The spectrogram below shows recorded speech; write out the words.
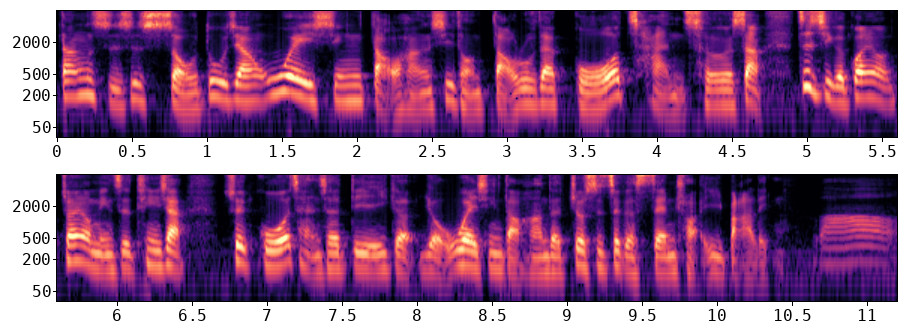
当时是首度将卫星导航系统导入在国产车上，这几个专有专有名词听一下。所以国产车第一个有卫星导航的就是这个 Centra 一八零。哇哦，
